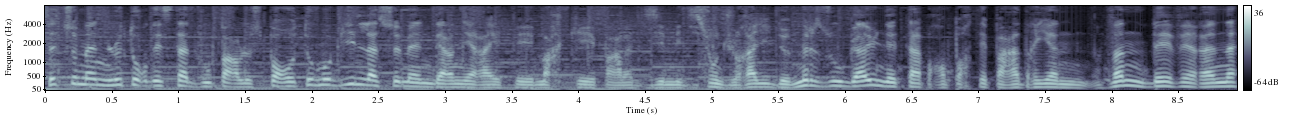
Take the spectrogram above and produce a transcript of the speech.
Cette semaine, le Tour des Stades vous parle sport automobile. La semaine dernière a été marquée par la dixième édition du rallye de Merzouga, une étape remportée par Adrian Van Beveren.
